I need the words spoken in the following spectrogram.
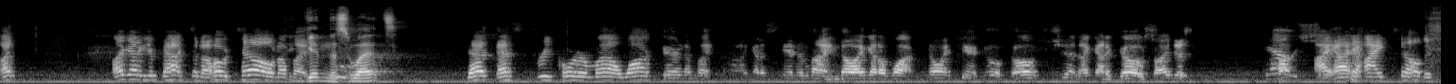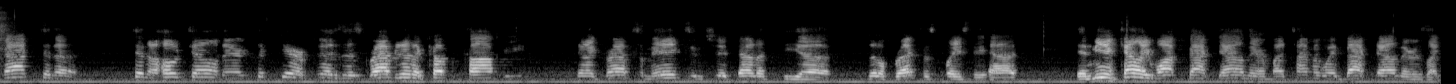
I, I got to get back to the hotel. And I'm like, getting the sweats. That that's three quarter mile walk there, and I'm like, oh, I got to stand in line. No, I got to walk. No, I can't go. Oh shit, I got to go. So I just, oh, I, I, I tailed it back to the to the hotel there, took care of business, grabbed another cup of coffee, then I grabbed some eggs and shit down at the. Uh, little breakfast place they had. And me and Kelly walked back down there. By the time I went back down there, it was like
